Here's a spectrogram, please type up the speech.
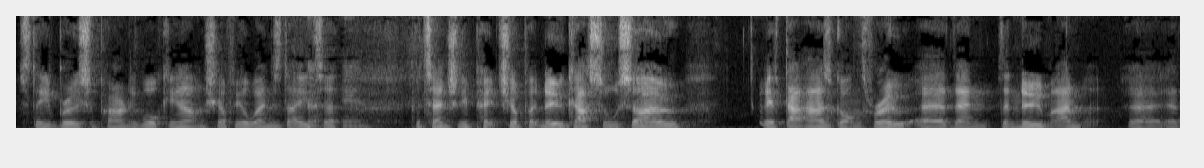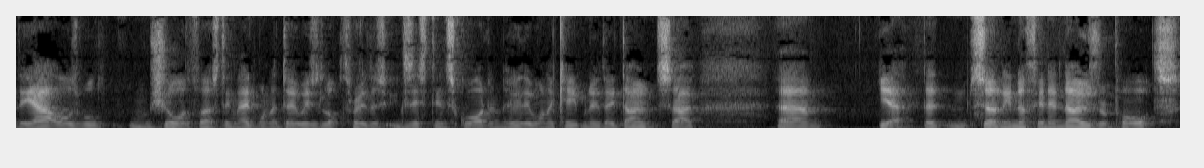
Steve Bruce apparently walking out on Sheffield Wednesday to yeah. potentially pitch up at Newcastle. So if that has gone through, uh, then the new man uh, at the Owls will, I'm sure, the first thing they'd want to do is look through the existing squad and who they want to keep and who they don't. So. Um, yeah, certainly nothing in those reports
